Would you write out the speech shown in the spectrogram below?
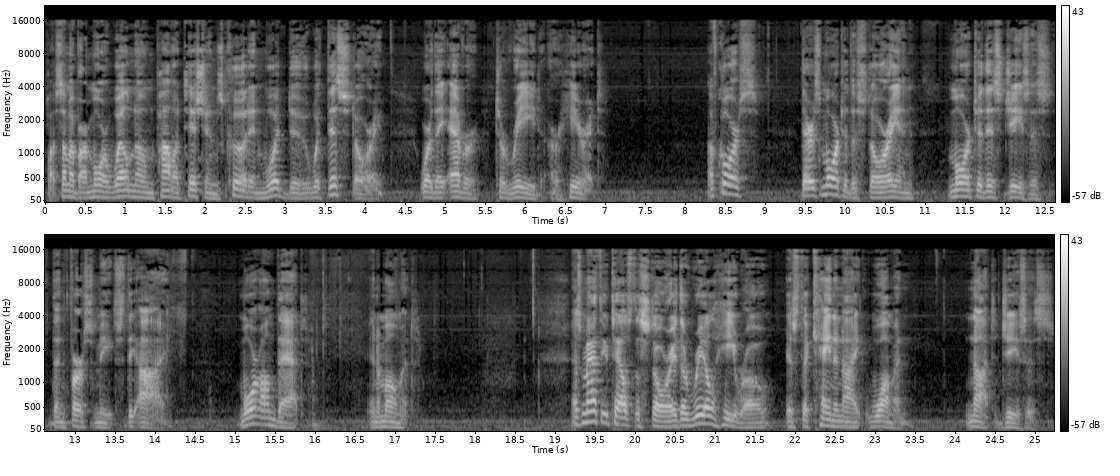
what some of our more well known politicians could and would do with this story were they ever to read or hear it. Of course, there's more to the story and more to this Jesus than first meets the eye. More on that in a moment. As Matthew tells the story, the real hero is the Canaanite woman, not Jesus.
